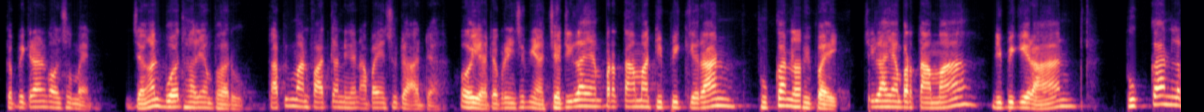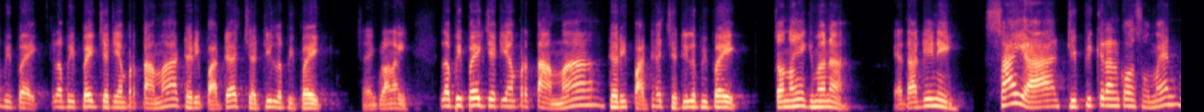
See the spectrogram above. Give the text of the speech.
ke pikiran konsumen. Jangan buat hal yang baru, tapi manfaatkan dengan apa yang sudah ada. Oh iya, ada prinsipnya. Jadilah yang pertama di pikiran, bukan lebih baik. Jadilah yang pertama di pikiran, bukan lebih baik. Lebih baik jadi yang pertama daripada jadi lebih baik. Saya ulang lagi. Lebih baik jadi yang pertama daripada jadi lebih baik. Contohnya gimana? Ya tadi nih, saya di pikiran konsumen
